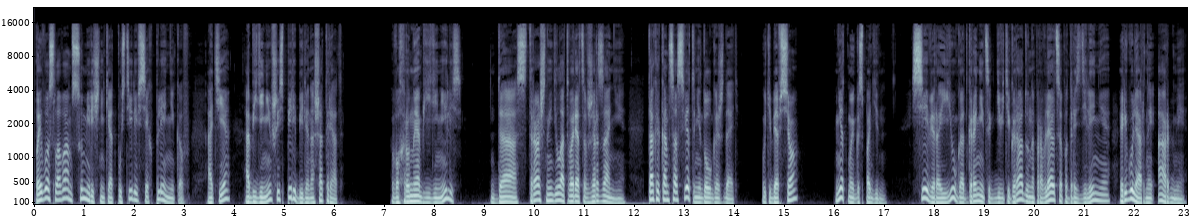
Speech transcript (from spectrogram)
По его словам, сумеречники отпустили всех пленников, а те, объединившись, перебили наш отряд. Вахруны объединились? Да, страшные дела творятся в Жарзании. Так и конца света недолго ждать. У тебя все? Нет, мой господин. Севера и юга от границы к Девятиграду направляются подразделения регулярной армии.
